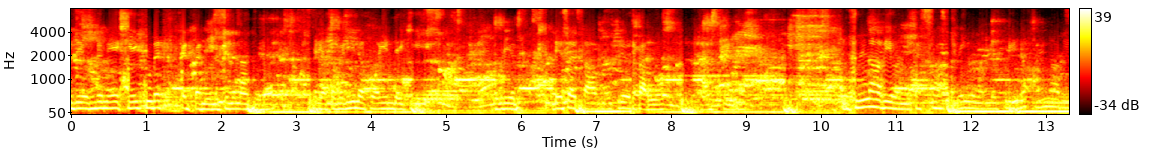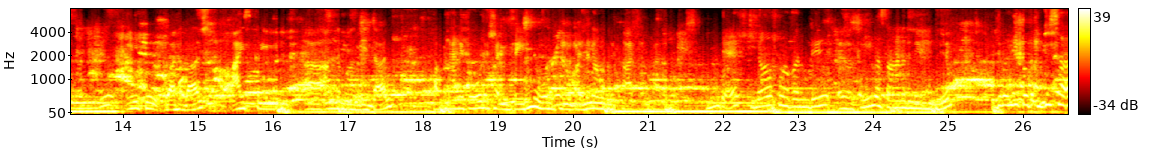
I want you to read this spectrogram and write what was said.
இது ஒன்றுமே கேக் கூட கட் பண்ணி சின்ன நாள் கூட. சரி அப்போ வெளியில் போய் இன்றைக்கு அப்படி டெசர்ட் சாப்பிட்டு பாருங்க ஐஸ்கிரீம் ஃபுல்லாகவே வந்து கஸ்டமர்ஸ் கடைங்க வந்து எப்படின்னா ஃபுல்லாகவே வந்து இனிப்பு வகைதான் ஐஸ்கிரீம் அந்த மாதிரி தான். அப்போ நாளைக்கு ஆர்டர் பண்ணிப்பேன் இன்னும் ஆர்டர் பண்ணிப்பேன் நான் உங்களுக்கு காட்டுறேன். இந்த கினாஃபா வந்து ஃபேமஸ் ஆனதுலேருந்து இது வந்து இப்போ புதுசாக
